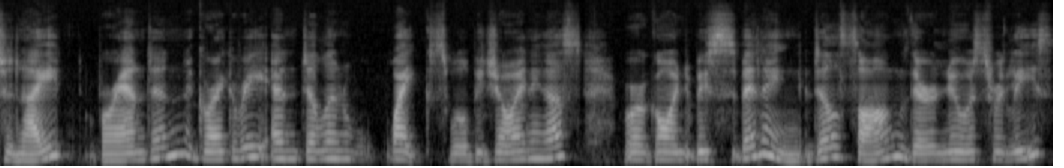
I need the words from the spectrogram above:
Tonight, Brandon, Gregory, and Dylan Wykes will be joining us. We're going to be spinning Dylsong, their newest release,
